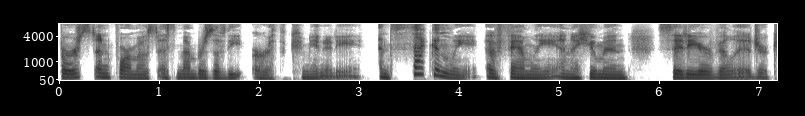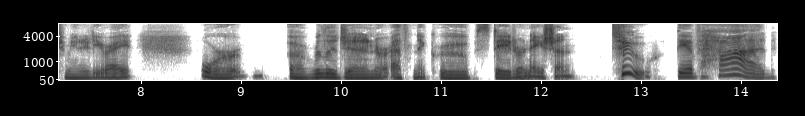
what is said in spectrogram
first and foremost as members of the earth community, and secondly, of family and a human city or village or community, right? Or a religion or ethnic group, state or nation. Two, they have had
